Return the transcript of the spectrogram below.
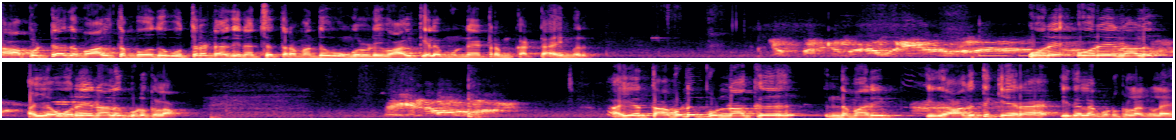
சாப்பிட்டு அதை வாழ்த்தும் போது உத்திரட்டாதி நட்சத்திரம் வந்து உங்களுடைய வாழ்க்கையில் முன்னேற்றம் கட்டாயம் இருக்கு. ஒரே ஒரே நாள் ஐயா ஒரே நாளும் கொடுக்கலாம். ஐயா தவிடு புண்ணாக்கு இந்த மாதிரி இது அகத்திக்கீரை இதெல்லாம் கொடுக்கலாங்களே?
